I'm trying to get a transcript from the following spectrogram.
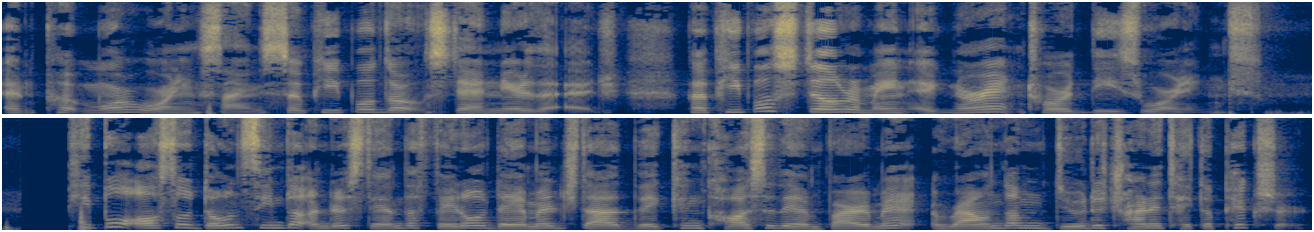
and put more warning signs so people don't stand near the edge, but people still remain ignorant toward these warnings. People also don't seem to understand the fatal damage that they can cause to the environment around them due to trying to take a picture.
